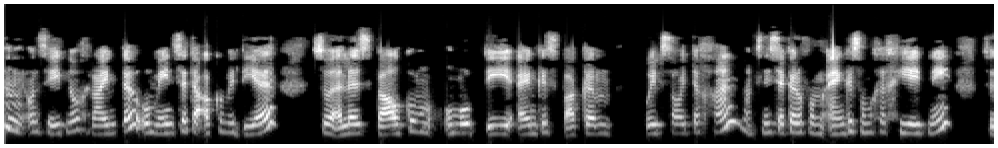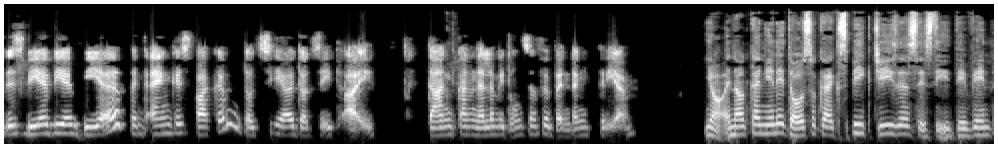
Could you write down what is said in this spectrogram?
Ons het nog ruimte om mense te akkommodeer. So hulle is welkom om op die Angus Buckham webwerf te gaan. Ek is nie seker of hom Angus hom gegee het nie. So dis www.angusbuckham.co.za. Dan kan hulle met ons in verbinding tree. Ja, en dan kan jy net daarso kyk Speak Jesus is die, die event.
